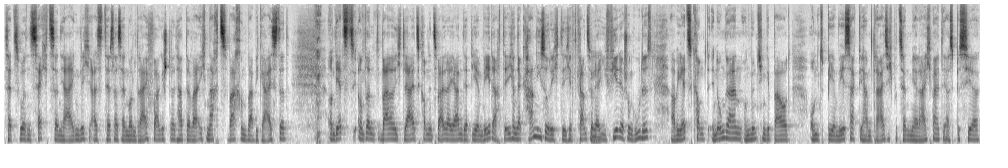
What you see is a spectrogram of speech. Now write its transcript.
Seit 2016 ja eigentlich, als Tesla sein Model 3 vorgestellt hat, da war ich nachts wach und war begeistert. Und jetzt, und dann war nicht klar, jetzt kommt in zwei, drei Jahren der BMW, dachte ich, und der kam nie so richtig. Jetzt kam zwar mhm. der i4, der schon gut ist, aber jetzt kommt in Ungarn und München gebaut und BMW sagt, wir haben 30 Prozent mehr Reichweite als bisher.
